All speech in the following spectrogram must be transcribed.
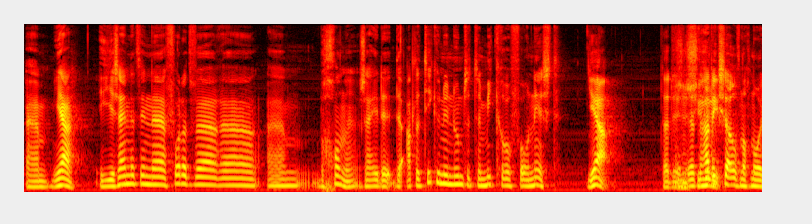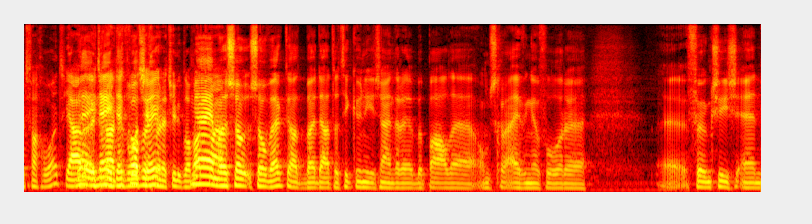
Ehm, ja, je zei net in, eh, voordat we eh, ehm, begonnen, zei je de, de atletiekunie noemt het een microfonist. Ja, dat is En een dat jury. had ik zelf nog nooit van gehoord. Ja, Nee, nee, dat klopt, hè. me natuurlijk wel wat. Nee, maar- maar zo, zo werkt dat. Bij de atletiekunie zijn er eh, bepaalde omschrijvingen voor eh, eh, functies. En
